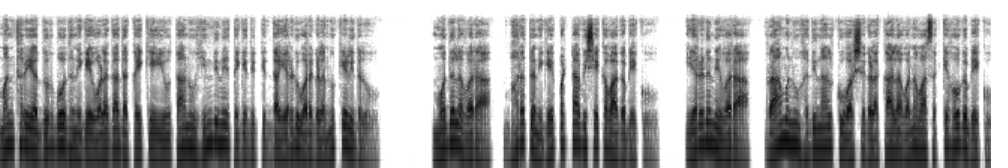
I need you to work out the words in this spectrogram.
ಮಂಥರೆಯ ದುರ್ಬೋಧನೆಗೆ ಒಳಗಾದ ಕೈಕೇಯಿಯು ತಾನು ಹಿಂದಿನೇ ತೆಗೆದಿಟ್ಟಿದ್ದ ಎರಡು ವರಗಳನ್ನು ಕೇಳಿದಳು. ಮೊದಲ ವರ ಭರತನಿಗೆ ಪಟ್ಟಾಭಿಷೇಕವಾಗಬೇಕು. ಎರಡನೇ ವರ ರಾಮನು ಹದಿನಾಲ್ಕು ವರ್ಷಗಳ ಕಾಲ ವನವಾಸಕ್ಕೆ ಹೋಗಬೇಕು.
